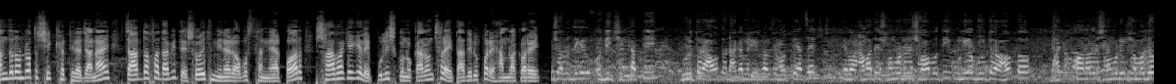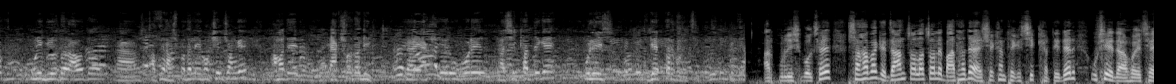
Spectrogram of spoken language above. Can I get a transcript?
আন্দোলনরত শিক্ষার্থীরা জানায় চার দফা দাবিতে শহীদ মিনারে অবস্থান নেওয়ার পর শাহবাগে গেলে পুলিশ কোনো কারণ ছাড়াই তাদের উপরে হামলা করে। শতাধিকের অধিক শিক্ষার্থী গুরুতর আহত ঢাকা মেডিকেল কলেজে ভর্তি আছেন এবং আমাদের সংগঠনের সভাপতি উনিও গুরুতর আহত ঢাকা মহানগরের সাংগঠনিক সম্পাদক উনি গুরুতর আহত আছেন হাসপাতালে এবং সেই সঙ্গে আমাদের এক শতাধিক একশো উপরে শিক্ষার্থীকে পুলিশ গ্রেপ্তার করেছে। আর পুলিশ বলছে শাহবাগে যান চলাচলে বাধা দেয় সেখান থেকে শিক্ষার্থীদের উঠিয়ে দেওয়া হয়েছে।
